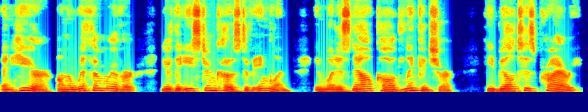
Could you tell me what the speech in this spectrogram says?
and here, on the Witham River, near the eastern coast of England, in what is now called Lincolnshire, he built his priory,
